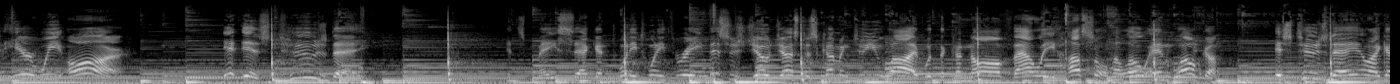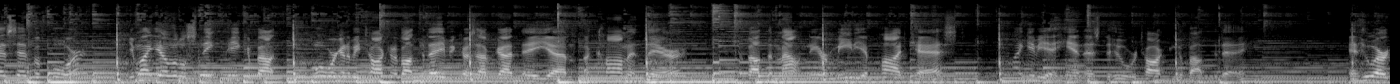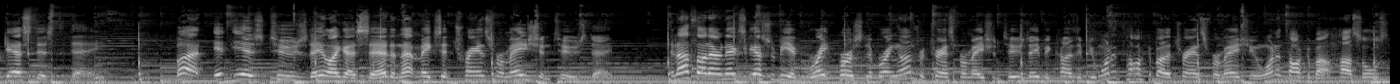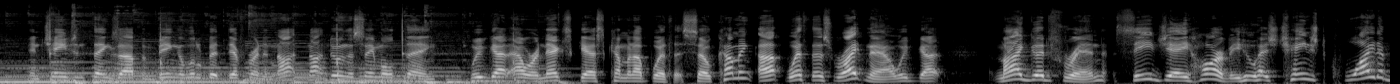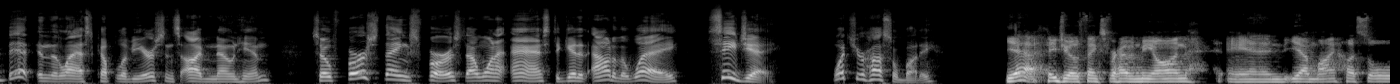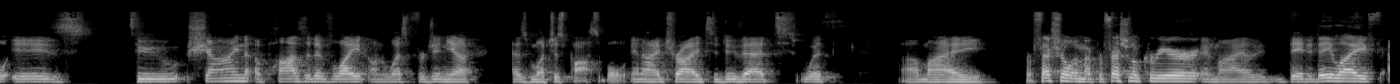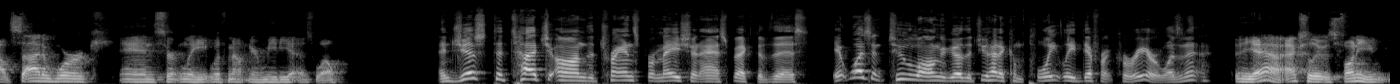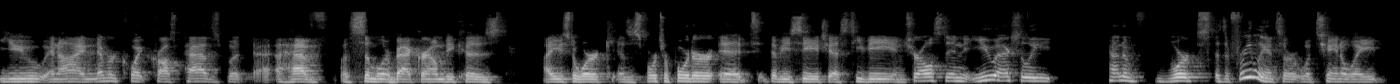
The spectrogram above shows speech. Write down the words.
right, here we are. It is Tuesday. It's May 2nd, 2023. This is Joe Justice coming to you live with the Kanawha Valley Hustle. Hello and welcome. It's Tuesday, and like I said before, you might get a little sneak peek about what we're going to be talking about today because I've got a, um, a comment there about the Mountaineer Media podcast. I give you a hint as to who we're talking about today and who our guest is today. But it is Tuesday, like I said, and that makes it Transformation Tuesday. And I thought our next guest would be a great person to bring on for Transformation Tuesday because if you want to talk about a transformation, you want to talk about hustles and changing things up and being a little bit different and not not doing the same old thing, we've got our next guest coming up with us. So coming up with us right now, we've got my good friend CJ Harvey, who has changed quite a bit in the last couple of years since I've known him. So, first things first, I want to ask to get it out of the way CJ, what's your hustle, buddy? Yeah. Hey, Joe. Thanks for having me on. And yeah, my hustle is to shine a positive light on West Virginia as much as possible. And I try to do that with uh, my professional in my professional career and my day-to-day life outside of work and certainly with Mountaineer Media as well. And just to touch on the transformation aspect of this, it wasn't too long ago that you had a completely different career, wasn't it? Yeah, actually, it was funny. You and I never quite crossed paths, but I have a similar background because I used to work as a sports reporter at WCHS TV in Charleston. You actually kind of works as a freelancer with Channel 8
